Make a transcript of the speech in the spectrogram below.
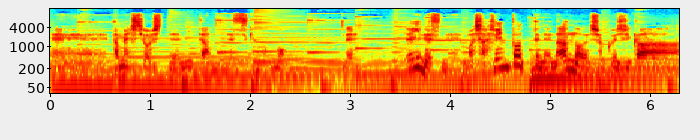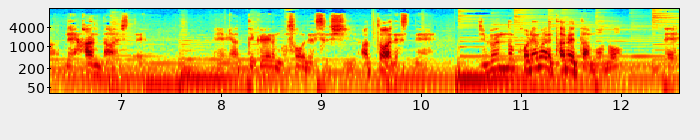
えー、試しをしてみたんですけども、ね。でいいですね。まあ、写真撮ってね、何の食事かね、判断して、え、やってくれるのもそうですし、あとはですね、自分のこれまで食べたもの、ね、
